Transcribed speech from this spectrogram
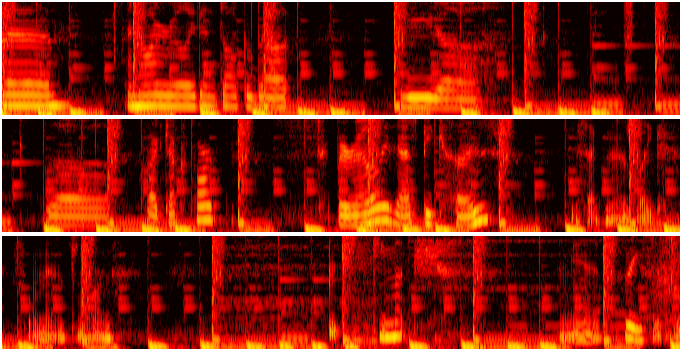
um, I know I really didn't talk about the uh, the high tech part, but really that's because the segment is like four minutes long. Pretty much. I mean, it's three fifty.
